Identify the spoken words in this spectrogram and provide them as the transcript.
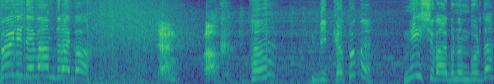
Böyle devam Drago. Ben bak. Ha? Bir kapı mı? Ne işi var bunun burada?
